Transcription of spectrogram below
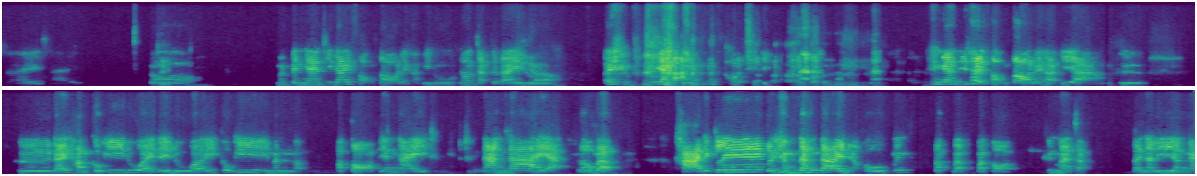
ใช่ใช่ก็เจ๋งมันเป็นงานที่ได้สองต่อเลยค่ะพี่นุนอกจากจะได้พี่หรู้ยาม เอ้ยพี่หยามขอทีเป็นงานที่ได้สองต่อเลยค่ะพี่หยามคือ คือได้ทำเก้าอี้ด้วย ได้รู้ว่าไอ้ยเก้าอี้มันแบบประกอบยังไงถึงถึงนั่งได้อะแล้วแบบขาเล็กๆเรายังนั่งได้เนี่ยเขาไม่แบบประกอบขึ้นมาจากไลนารี่ยังไง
